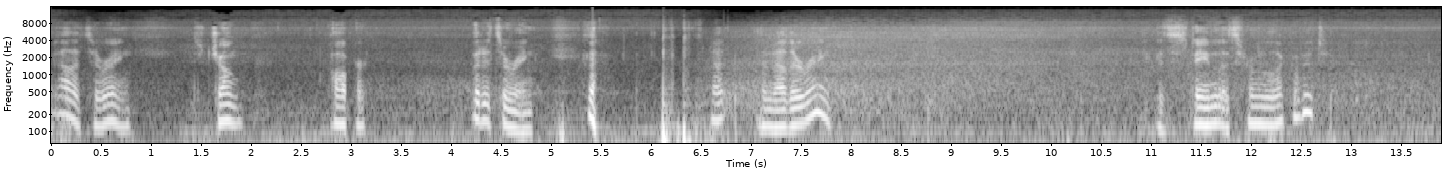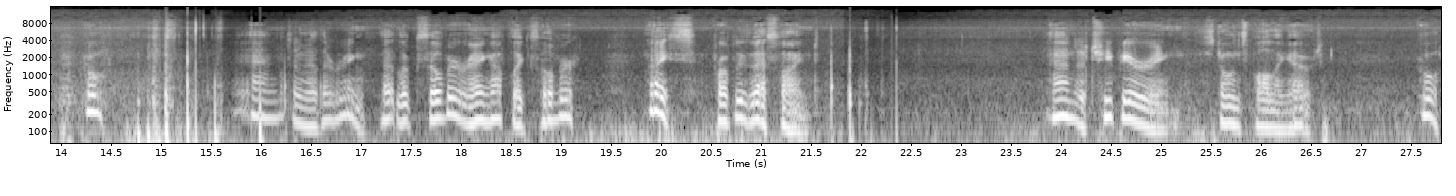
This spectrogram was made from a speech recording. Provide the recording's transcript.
Well, that's a ring. It's junk, copper, but it's a ring. Another ring. it's stainless from the look of it. Oh, and another ring. That looks silver, rang up like silver. Nice, probably the best find. And a cheap earring. Stones falling out. Cool.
